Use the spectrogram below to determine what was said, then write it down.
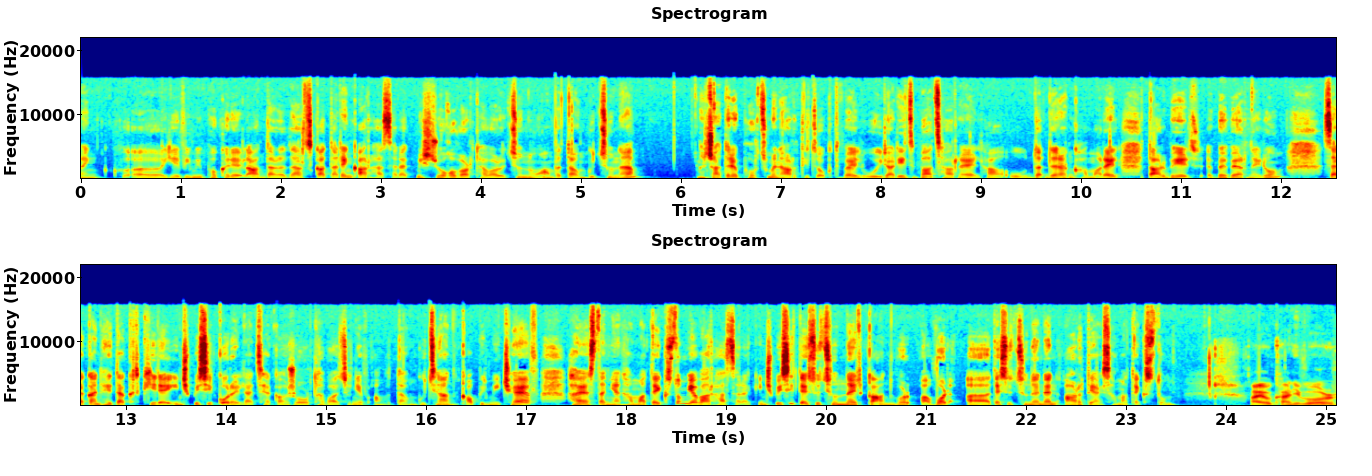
մենք եւի մի փոքր էլ անդրադարձ կատարենք առհասարակ միշտ ժողովրդավարություն ու անվտանգությունը շատերը փորձում են արդից օգտվել ու իրարից բացառել, հա, ու դրանք համարել տարբեր բևեռներում, սակայն հետաքրքիր է ինչպիսի կորելացիա կա ժողովրդավարության եւ անվտանգության կապի միջև հայաստանյան համատեքստում եւ առհասարակ ինչպիսի տեսություններ կան, որ որ տեսություններն են արդի այս համատեքստում։ Այո, քանի որ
